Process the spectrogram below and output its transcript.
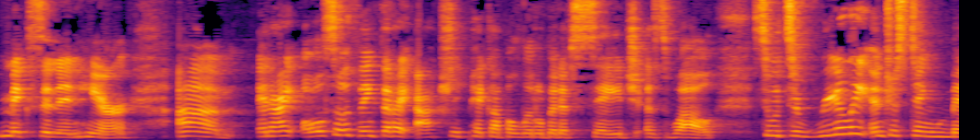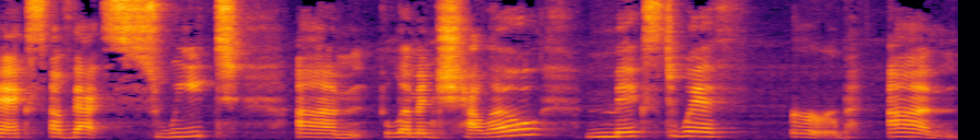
mixing in here. Um, and I also think that I actually pick up a little bit of sage as well. So it's a really interesting mix of that sweet um, limoncello mixed with herb. Um,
